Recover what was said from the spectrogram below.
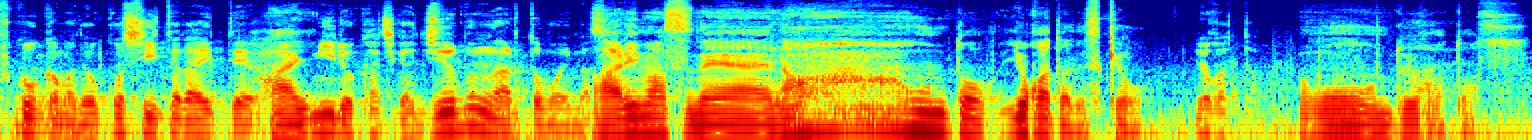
福岡までお越しいただいて、はい。見る価値が十分あると思います。ありますね。なあ本当良かったです今日。よかった。本当良かったです、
